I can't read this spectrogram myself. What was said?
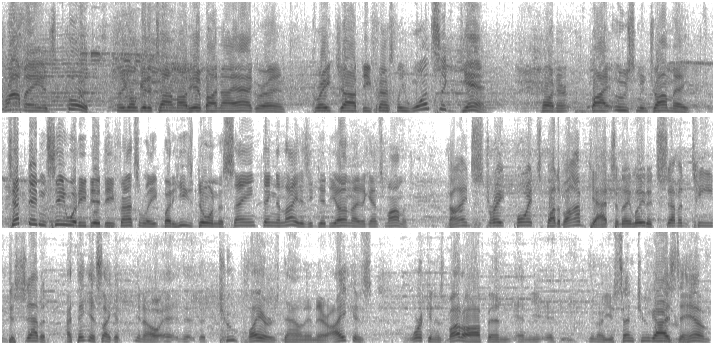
Drame is good. They're going to get a timeout here by Niagara, and great job defensively once again, partner, by Ousmane Drame. Tip didn't see what he did defensively, but he's doing the same thing tonight as he did the other night against Monmouth. Nine straight points by the Bobcats, and they lead at 17 to 7. I think it's like a you know eh, the, the two players down in there. Ike is working his butt off, and and you, if you- you know you send two guys to him,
